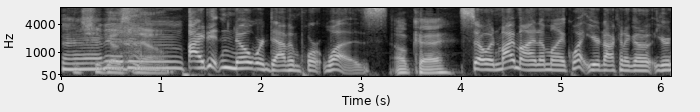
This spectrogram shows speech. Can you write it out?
and she goes, no. I didn't know where Davenport was. okay. So in my mind, I'm like, what? You're not going to go, you're,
